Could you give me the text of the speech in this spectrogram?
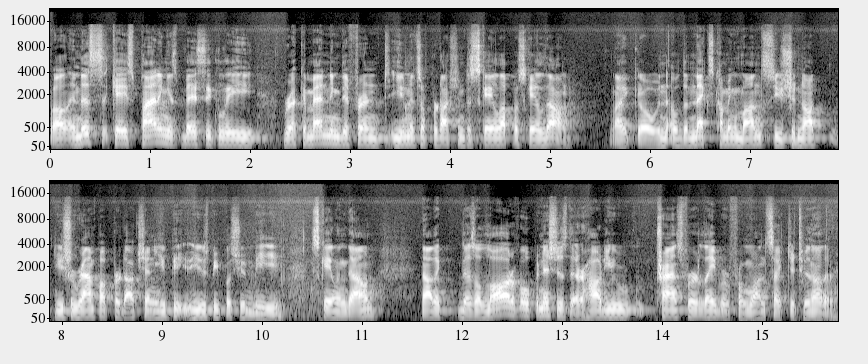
Well, in this case, planning is basically recommending different units of production to scale up or scale down. Like over, over the next coming months, you should not, you should ramp up production. You, use people should be scaling down. Now, the, there's a lot of open issues there. How do you transfer labor from one sector to another?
